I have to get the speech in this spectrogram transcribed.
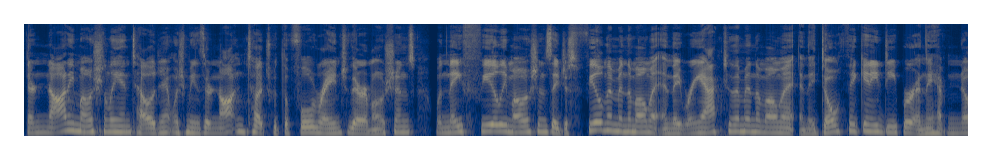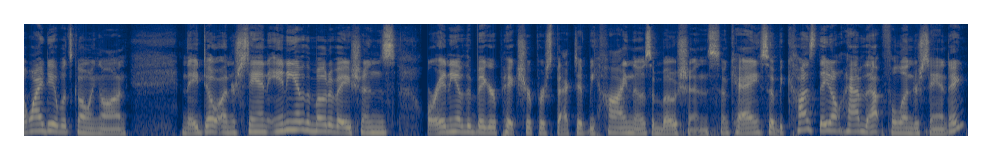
They're not emotionally intelligent, which means they're not in touch with the full range of their emotions. When they feel emotions, they just feel them in the moment and they react to them in the moment and they don't think any deeper and they have no idea what's going on and they don't understand any of the motivations or any of the bigger picture perspective behind those emotions. Okay. So because they don't have that full understanding,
